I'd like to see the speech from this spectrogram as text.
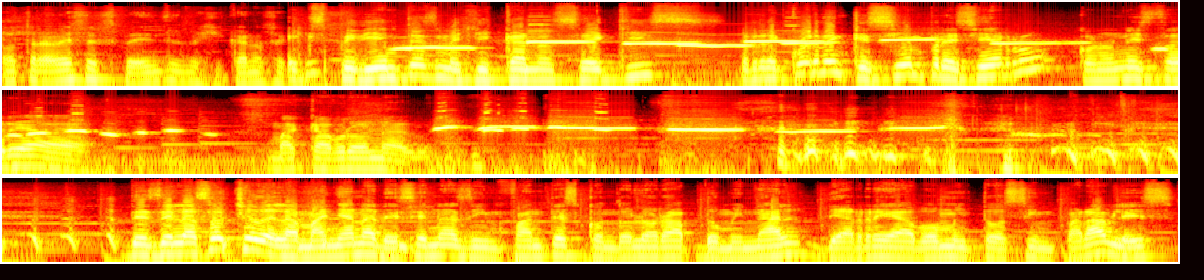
Otra vez expedientes mexicanos aquí. Expedientes Mexicanos X. Recuerden que siempre cierro con una historia macabrona, güey. Desde las 8 de la mañana, decenas de infantes con dolor abdominal, diarrea, vómitos imparables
